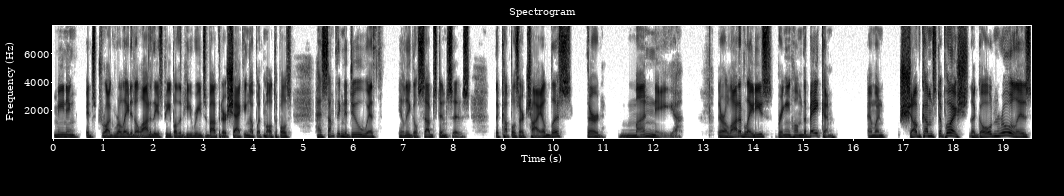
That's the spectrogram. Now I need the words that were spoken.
meaning it's drug related. A lot of these people that he reads about that are shacking up with multiples has something to do with illegal substances. The couples are childless. Third, money. There are a lot of ladies bringing home the bacon. And when shove comes to push, the golden rule is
